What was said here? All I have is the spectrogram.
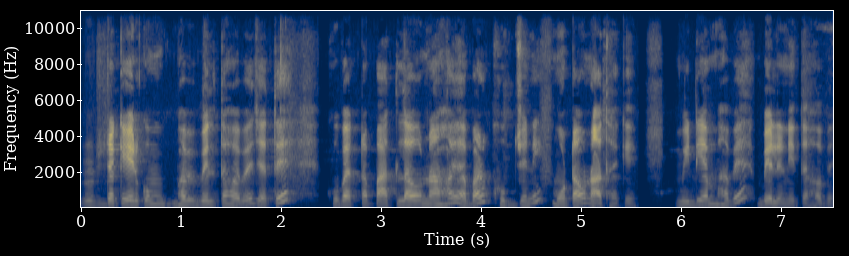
রুটিটাকে এরকমভাবে বেলতে হবে যাতে খুব একটা পাতলাও না হয়, আবার খুব যেনি মোটাও না থাকে। মিডিয়ামভাবে বেলে নিতে হবে।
